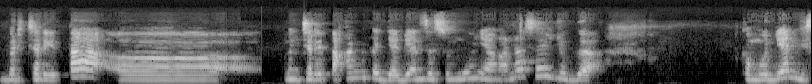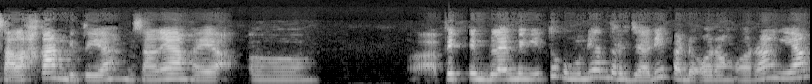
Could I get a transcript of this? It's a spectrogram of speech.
bercerita uh, menceritakan kejadian sesungguhnya karena saya juga kemudian disalahkan gitu ya misalnya kayak uh, victim blaming itu kemudian terjadi pada orang-orang yang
